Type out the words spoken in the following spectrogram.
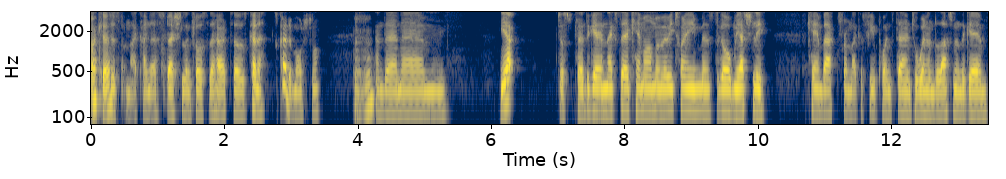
Okay. just something that kind of special and close to the heart. So it's kind of it's quite emotional. hmm And then um, yeah, just played the game next day. Came on with maybe twenty minutes to go. And we actually came back from like a few points down to win in the last minute of the game,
